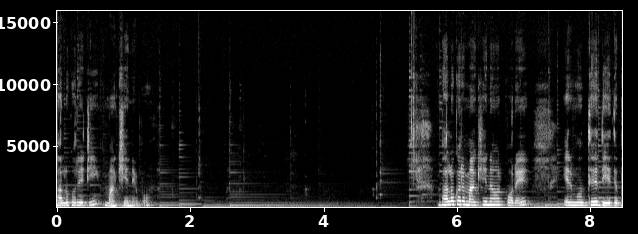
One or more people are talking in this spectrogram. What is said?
ভালো করে এটি মাখিয়ে নেব। ভালো করে মাখিয়ে নেওয়ার পরে এর মধ্যে দিয়ে দেব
